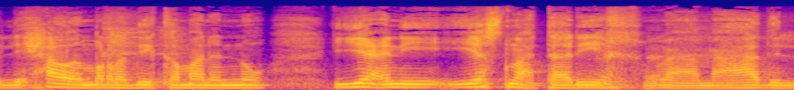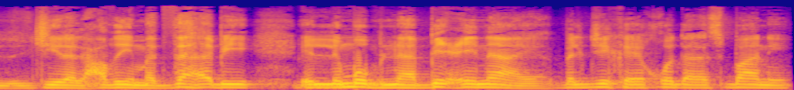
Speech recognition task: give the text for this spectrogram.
اللي حاول المرة دي كمان إنه يعني يصنع تاريخ مع مع هذا الجيل العظيم الذهبي اللي مبنى بعناية. بلجيكا يقودها الاسباني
